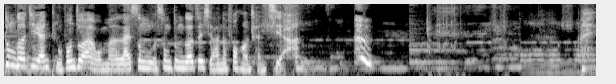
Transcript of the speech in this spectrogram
栋哥既然顶风作案，我们来送送栋哥最喜欢的凤凰传奇啊！哎，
